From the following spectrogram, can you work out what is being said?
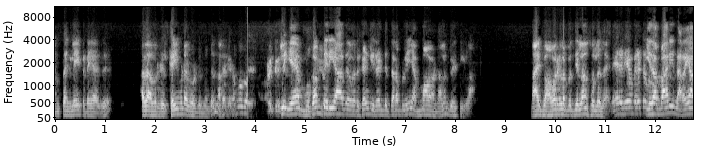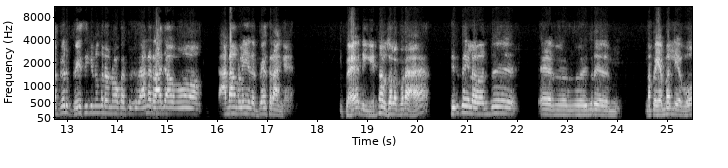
அம்சங்களே கிடையாது. அதை அவர்கள் கைவிட வேண்டும் என்று நான் கேட்கிறேன். இல்லைங்க முகம் தெரியாதவர்கள் இரண்டு தரப்புலையும் அம்மா வேணாலும் பேசிக்கலாம். நான் இப்ப அவர்களை பத்தி எல்லாம் சொல்லல இத மாதிரி நிறைய பேர் பேசிக்கணுங்கிற நோக்கத்துக்கு தானே ராஜாவும் அண்ணாமலையும் இத பேசுறாங்க. இப்ப நீங்க என்ன சொல்ல போறா? சிறுத்தையில வந்து இவரு நம்ம எம்எல்ஏவோ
